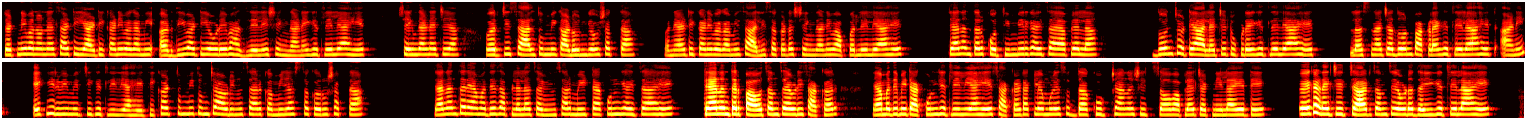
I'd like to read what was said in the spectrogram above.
चटणी बनवण्यासाठी या ठिकाणी बघा मी अर्धी वाटी एवढे भाजलेले शेंगदाणे घेतलेले आहेत. शेंगदाण्याच्या वरची साल तुम्ही काढून घेऊ शकता. पण या ठिकाणी बघा मी सालीसकटच शेंगदाणे वापरलेले आहेत. त्यानंतर कोथिंबीर घ्यायचं आहे आपल्याला. दोन छोटे आल्याचे तुकडे घेतलेले आहेत. लसणाच्या दोन पाकळ्या घेतलेल्या आहेत आणि एक हिरवी मिरची घेतलेली आहे. तिखट तुम्ही तुमच्या आवडीनुसार कमी जास्त करू शकता. त्यानंतर यामध्येच आपल्याला चवीनुसार मीठ टाकून घ्यायचं आहे. त्यानंतर पाव चमचा एवढी साखर. यामध्ये मी टाकून घेतलेली आहे. साखर टाकल्यामुळे सुद्धा खूप छान अशी चव आपल्या चटणीला येते. पोहे खाण्याचे चार चमचे एवढं दही घेतलेलं आहे.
